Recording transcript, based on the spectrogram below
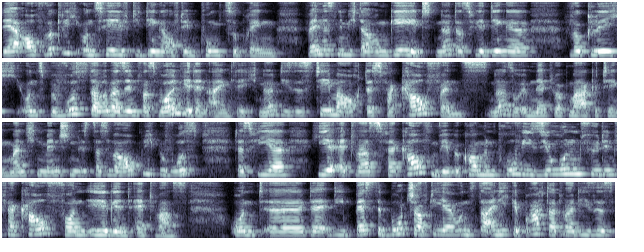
der auch wirklich uns hilft, die Dinge auf den Punkt zu bringen. Wenn es nämlich darum geht, ne, dass wir Dinge wirklich uns bewusst darüber sind, was wollen wir denn eigentlich? Ne? Dieses Thema auch des Verkaufens, ne? so im Network Marketing. Manchen Menschen ist das überhaupt nicht bewusst, dass wir hier etwas verkaufen. Wir bekommen Provisionen für den Verkauf von irgendetwas. Und äh, der, die beste Botschaft, die er uns da eigentlich gebracht hat, war dieses,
